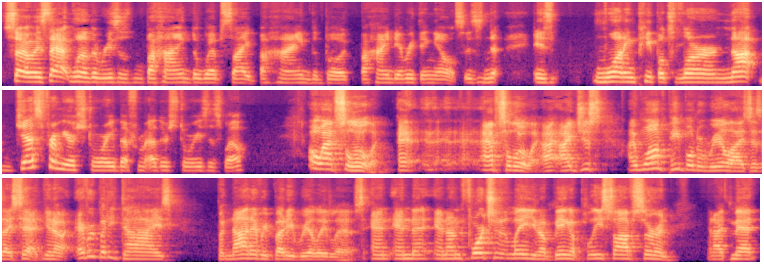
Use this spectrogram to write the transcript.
So is that one of the reasons behind the website, behind the book, behind everything else is is wanting people to learn not just from your story but from other stories as well? Oh, absolutely. Absolutely. I, I just I want people to realize as I said, you know, everybody dies but not everybody really lives. And and the, and unfortunately, you know, being a police officer and and I've met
